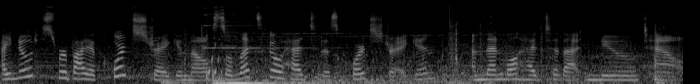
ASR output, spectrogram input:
I noticed we're by a quartz dragon though, so let's go head to this quartz dragon and then we'll head to that new town.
